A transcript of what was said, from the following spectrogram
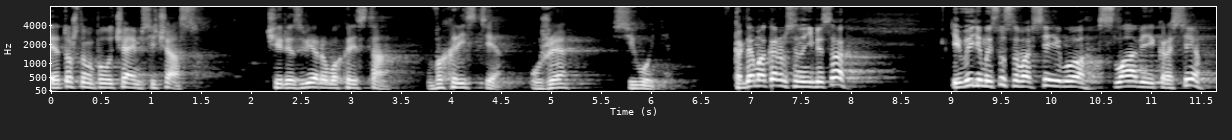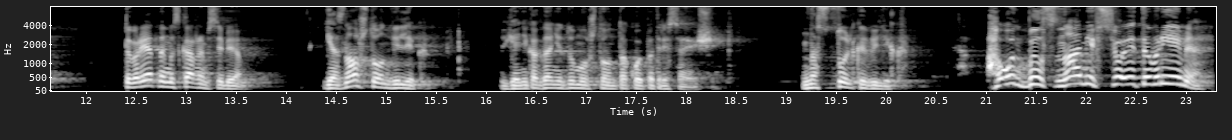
Это то, что мы получаем сейчас через веру во Христа, во Христе, уже сегодня. Когда мы окажемся на небесах и видим Иисуса во всей Его славе и красе, то, вероятно, мы скажем себе, «Я знал, что Он велик, но я никогда не думал, что Он такой потрясающий. Настолько велик. А Он был с нами все это время –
